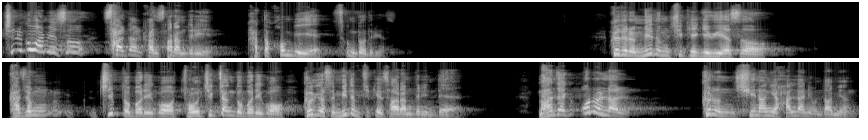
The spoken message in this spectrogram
즐거워하면서 살다가 간 사람들이 카타콤비의 성도들이었어요. 그들은 믿음 지키기 위해서 가정 집도 버리고 좋은 직장도 버리고 거기서 믿음 지킨 사람들인데 만약에 오늘날 그런 신앙의 한란이 온다면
